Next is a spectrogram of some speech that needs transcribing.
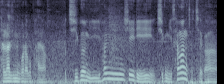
달라지는 거라고 봐요. 지금 이 현실이 지금 이 상황 자체가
